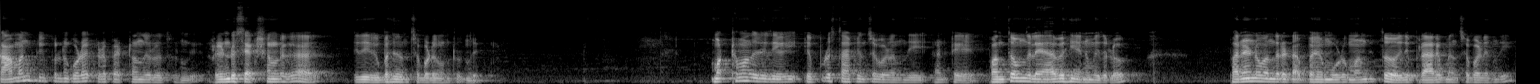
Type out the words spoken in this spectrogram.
కామన్ పీపుల్ని కూడా ఇక్కడ పెట్టడం జరుగుతుంది. రెండు సెక్షన్లుగా ఇది విభజించబడి ఉంటుంది. మొట్టమొదటిది ఎప్పుడు స్థాపించబడింది అంటే పంతొమ్మిది వందల యాభై ఎనిమిదిలో పన్నెండు వందల డెబ్భై మూడు మందితో ఇది ప్రారంభించబడింది.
